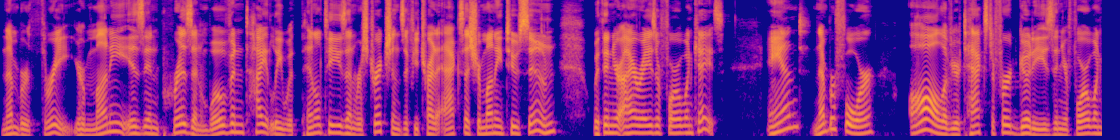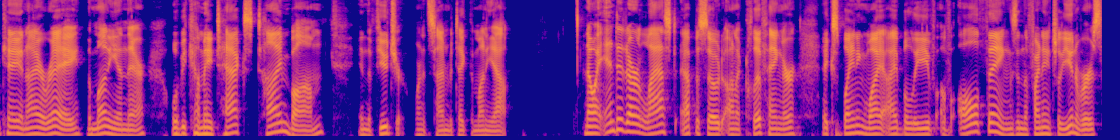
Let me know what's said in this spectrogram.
Number three, your money is in prison, woven tightly with penalties and restrictions if you try to access your money too soon within your IRAs or 401ks. And number four, all of your tax deferred goodies in your 401k and IRA, the money in there, will become a tax time bomb in the future when it's time to take the money out. Now, I ended our last episode on a cliffhanger explaining why I believe, of all things in the financial universe,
